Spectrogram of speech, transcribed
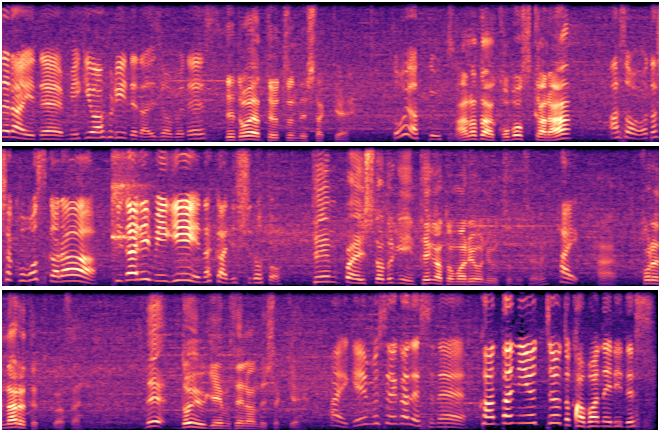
狙いで右はフリーで大丈夫です。でどうやって打つんでしたっけ？どうやって打つ？あなたはこぼすから？あそう私はこぼすから左右中にしろと。テンパイした時に手が止まるように打つんですよね。はい。はい。これ慣れてってください。でどういうゲーム性なんでしたっけ？はいゲーム性がですね簡単に言っちゃうとカバネリです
